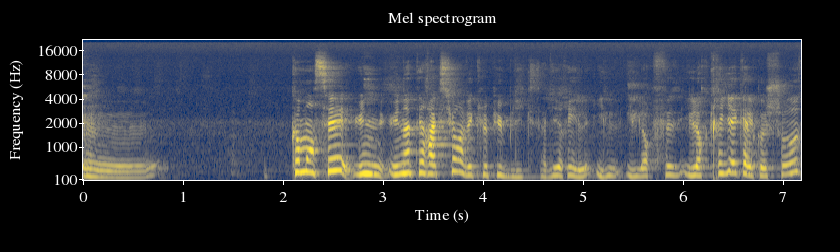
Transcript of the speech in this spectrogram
euh, commençait une, interaction avec le public. C'est-à-dire, il, leur criait quelque chose,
